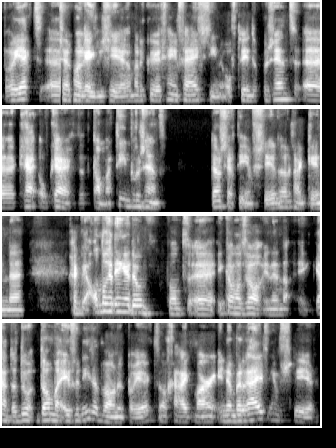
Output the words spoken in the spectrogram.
project uh, zeg maar realiseren, maar dan kun je geen 15 of 20 procent uh, op krijgen. Dat kan maar 10 procent. Dan zegt die investeerder, dan ga ik, in, ga ik weer andere dingen doen. Want ik kan het wel in een, ja, dat doe dan maar even niet, dat woningproject. Dan ga ik maar in een bedrijf investeren.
